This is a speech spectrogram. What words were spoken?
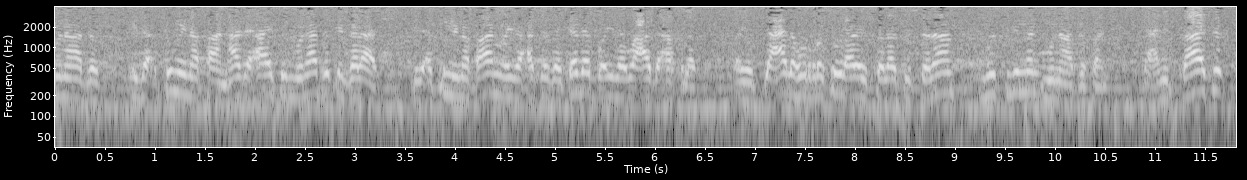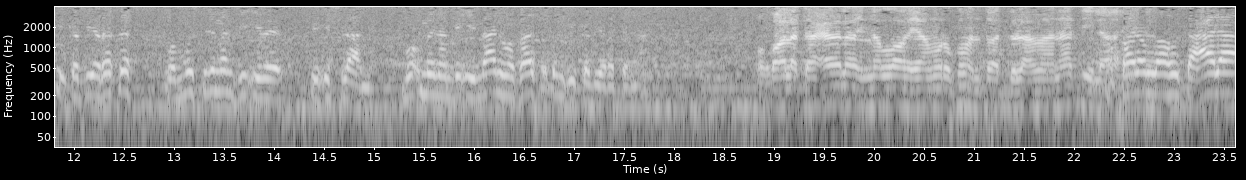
منافق. إذا اؤتمن خان هذه آية المنافق ثلاث. إذا اؤتمن خان وإذا حدث كذب وإذا وعد أخلف جعله الرسول عليه الصلاة والسلام مسلما منافقا. يعني فاسق في كبيرته ومسلما في في إسلامه. مؤمنا بإيمانه وفاسق في كبيرته. وقال تعالى إن الله يأمركم أن تؤدوا الأمانات إلى قال الله تعالى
